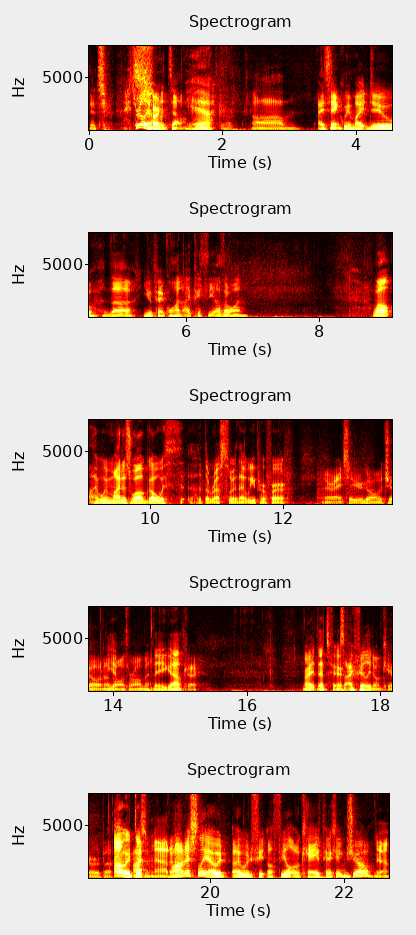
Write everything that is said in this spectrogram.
it's it's really hard to tell. Yeah. Um, I think we might do the you pick one, I pick the other one. Well, I, we might as well go with the- wrestler that we prefer. All right, so you're going with Joe and I'm Yep. going with Roman. There you go. Okay. Right? That's fair. 'Cause I really don't care about. Oh, it doesn't I- matter. Honestly, I would I would feel feel okay picking Joe, yeah.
